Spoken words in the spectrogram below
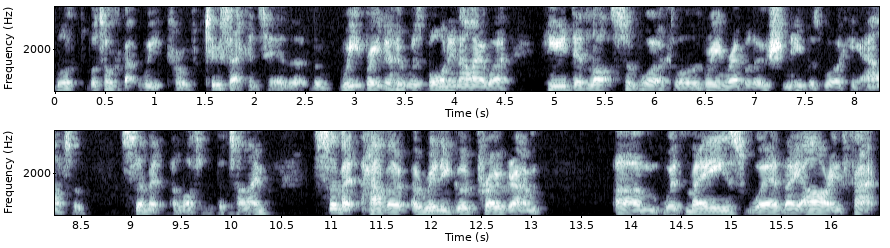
we'll, we'll talk about wheat for two seconds here. The, the wheat breeder who was born in Iowa, he did lots of work for the Green Revolution. He was working out of CIMMYT a lot of the time. CIMMYT have a, a really good program um, with maize where they are, in fact,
